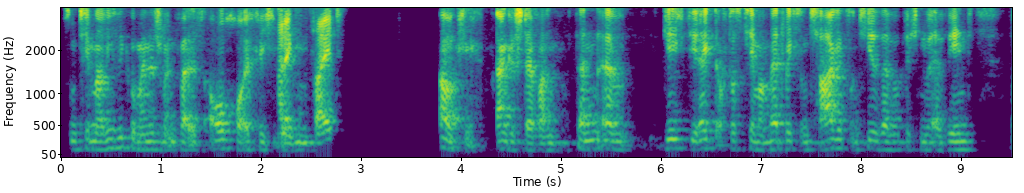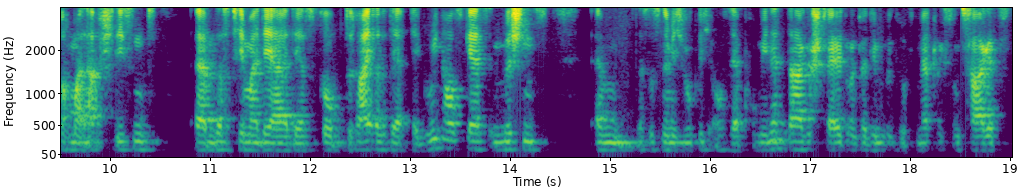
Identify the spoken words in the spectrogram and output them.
zum Thema Risikomanagement, weil es auch häufig. Alex, eben, Zeit. Ah, okay, danke Stefan. Dann äh, gehe ich direkt auf das Thema Metrics und Targets und hier sei wirklich nur erwähnt, nochmal abschließend ähm, das Thema der, der Scope 3, also der, der Greenhouse Gas Emissions. Ähm, das ist nämlich wirklich auch sehr prominent dargestellt unter dem Begriff Metrics und Targets.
